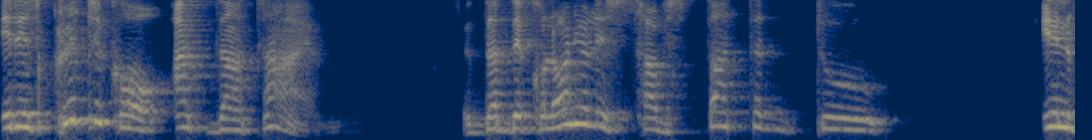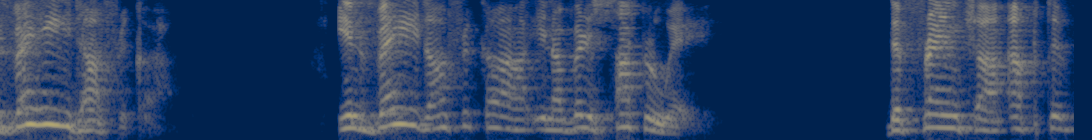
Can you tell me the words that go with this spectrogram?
it is critical at that time that the colonialists have started to invade Africa invade Africa in a very subtle way. The French are active,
